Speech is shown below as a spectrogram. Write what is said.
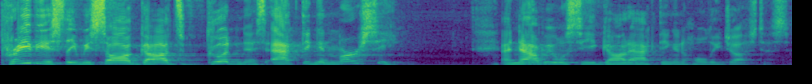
Previously, we saw God's goodness acting in mercy, and now we will see God acting in holy justice.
